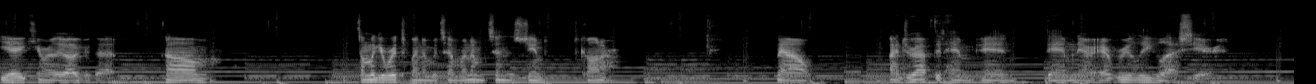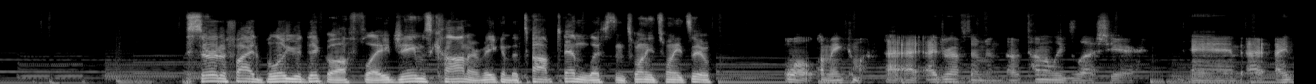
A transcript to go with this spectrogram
Yeah, you can't really argue that. Um, I'm gonna get right to my number 10. My number 10 is James Conner. Now, I drafted him in damn near every league last year. Certified blow your dick off play. James Conner making the top 10 list in 2022. Well, I mean, come on. I, I, I drafted him in a ton of leagues last year. And I, I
